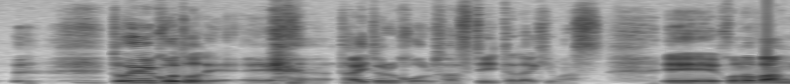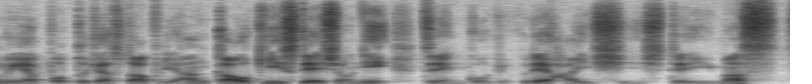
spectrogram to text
ということで、えー、タイトルコールさせていただきます、えー、この番組はポッドキャストアプリアンカーオキーステーションに全5曲で配信しています。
